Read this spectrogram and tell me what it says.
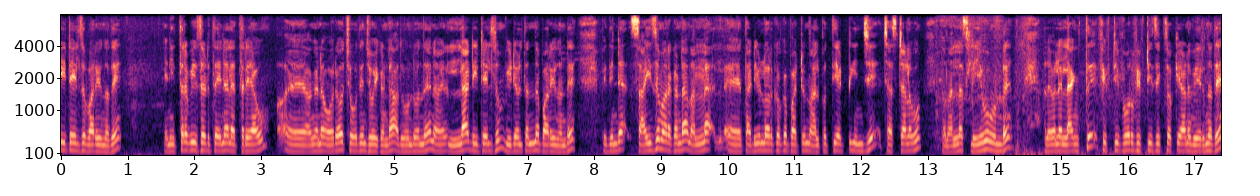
ഡീറ്റെയിൽസ് പറയുന്നത്. ഇനി ഇത്ര പീസ് എടുത്തു കഴിഞ്ഞാൽ എത്രയാവും? അങ്ങനെ ഓരോ ചോദ്യം ചോദിക്കണ്ട. അതുകൊണ്ട് തന്നെ ഞാൻ എല്ലാ ഡീറ്റെയിൽസും വീഡിയോയിൽ തന്നെ പറയുന്നുണ്ട്. അപ്പോൾ ഇതിന്റെ സൈസ് മറക്കണ്ട. നല്ല തടിയുള്ളവർക്കൊക്കെ പറ്റും. നാൽപ്പത്തി എട്ട് ഇഞ്ച് ചെസ്റ്റ് അളവും നല്ല സ്ലീവും ഉണ്ട്. അതേപോലെ length fifty four fifty six ഒക്കെയാണ് വരുന്നത്.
